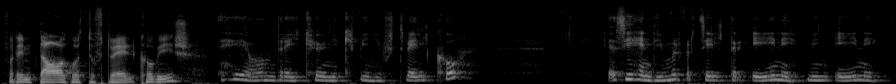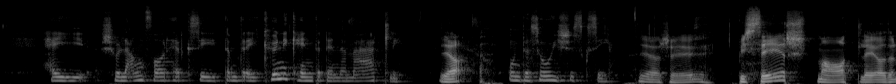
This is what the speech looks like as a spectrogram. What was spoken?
von dem Tag, wo du auf die Welt gekommen bist? Ja, am Dreikönig bin ich auf die Welt gekommen. Sie haben immer erzählt, der Ene, mein Ene, haben schon lange vorher gesehen, am Dreikönig haben er dann ein Mädchen. Ja, Und so ist es gesehen. ja schön. Bist du das erste Mädchen oder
